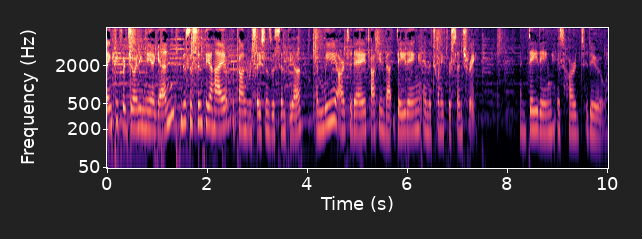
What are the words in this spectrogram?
thank you for joining me again. This is Cinthia Hiett for Conversations with Cinthia, and we are today talking about dating in the 21st century. And dating is hard to do.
